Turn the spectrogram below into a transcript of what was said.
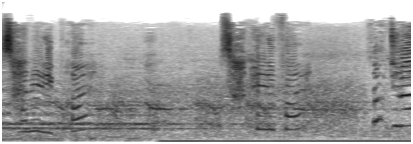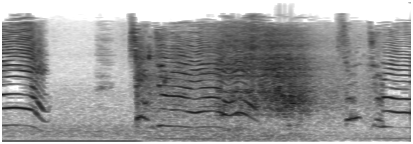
(3128) 성준아! 성준아! 성준아!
